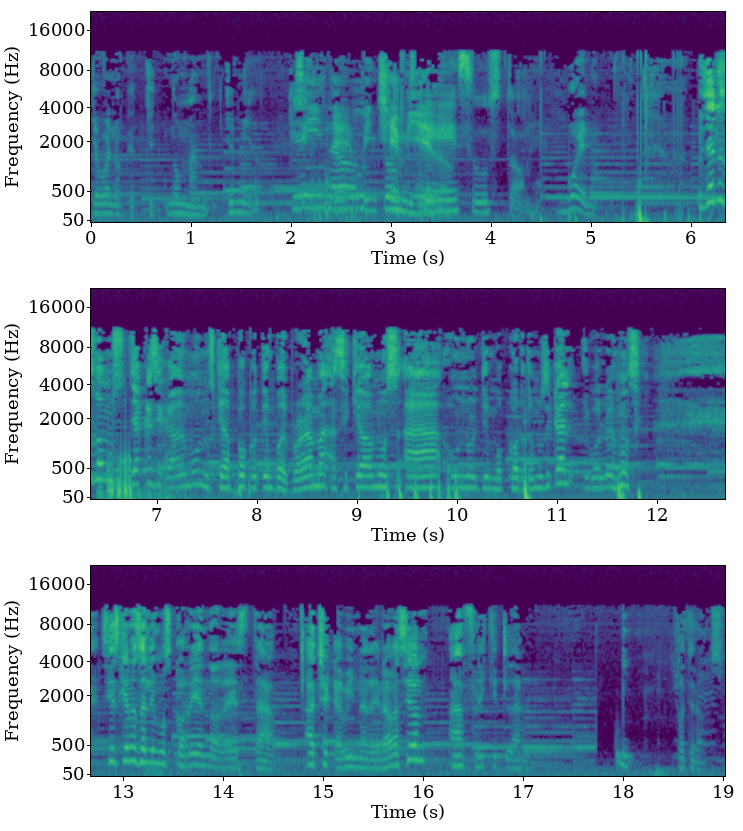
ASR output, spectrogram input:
qué bueno que, que- no mames, qué miedo. Qué Sí, no. Pinche miedo. Qué susto. Bueno, pues ya nos vamos, ya casi acabamos, nos queda poco tiempo de programa, así que vamos a un último corte musical y volvemos. Si es que no salimos corriendo de esta H cabina de grabación a Frikitlán. Continuamos.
